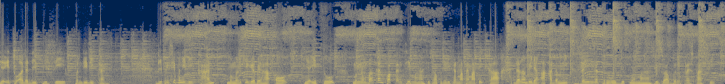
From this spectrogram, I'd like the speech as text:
yaitu ada divisi pendidikan. Divisi pendidikan memiliki GBHO, yaitu mengembangkan potensi mahasiswa pendidikan matematika dalam bidang akademik sehingga terwujudnya mahasiswa berprestasi.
